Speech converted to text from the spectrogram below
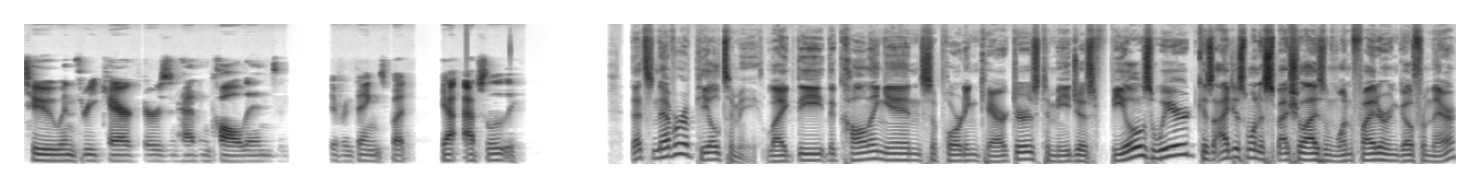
two and three characters and having call-ins and different things. But yeah, absolutely. That's never appealed to me. Like the the calling in supporting characters to me just feels weird because I just want to specialize in one fighter and go from there.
